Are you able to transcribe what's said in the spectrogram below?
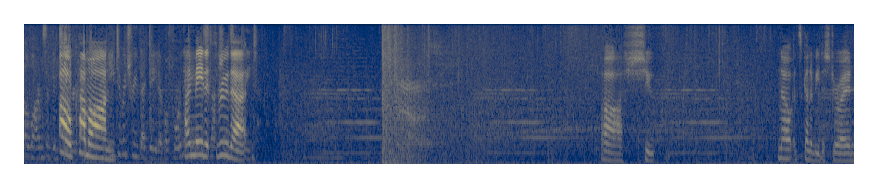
Alarms have been Oh, come on! need to retrieve that data before the I made it through that. complete. Shoot. No, it's gonna be destroyed.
